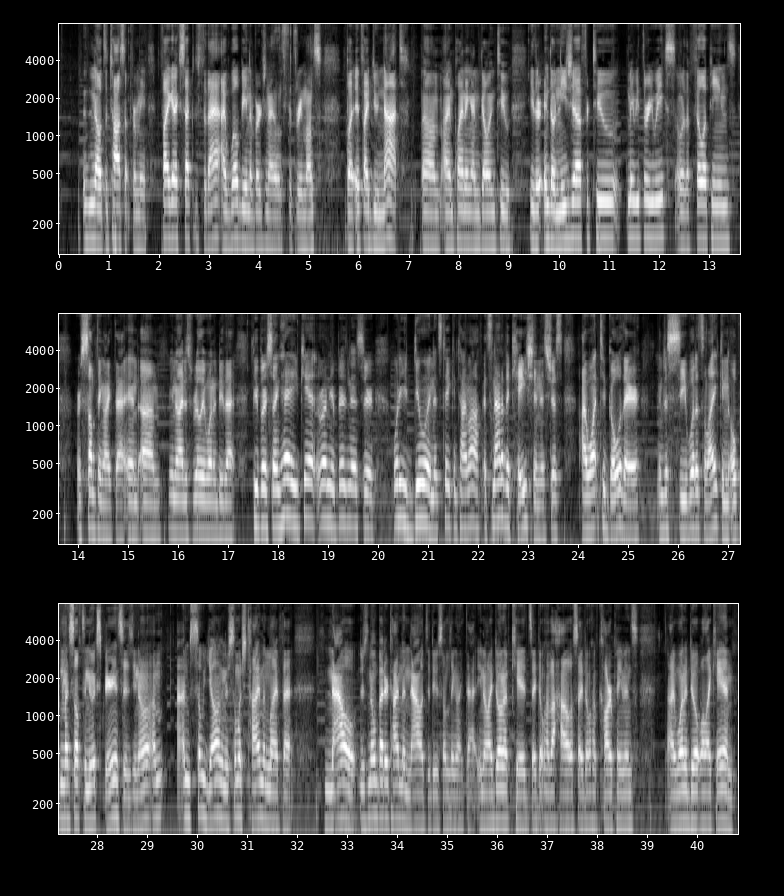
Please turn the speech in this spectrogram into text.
no, it's a toss up for me. If I get accepted for that, I will be in the Virgin Islands for three months. But if I do not, um, I'm planning on going to either Indonesia for two, maybe three weeks, or the Philippines, or something like that. And, um, you know, I just really want to do that. People are saying, hey, you can't run your business, or what are you doing? It's taking time off. It's not a vacation. It's just, I want to go there and just see what it's like and open myself to new experiences. You know, I'm, I'm so young. And there's so much time in life that now there's no better time than now to do something like that. You know, I don't have kids. I don't have a house. I don't have car payments. I want to do it while I can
